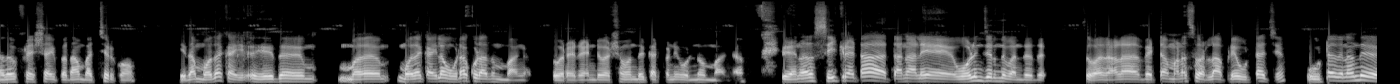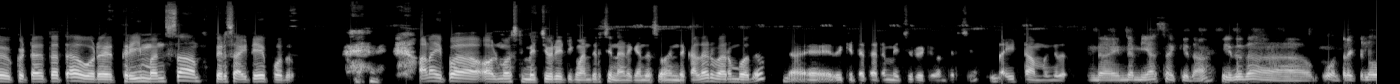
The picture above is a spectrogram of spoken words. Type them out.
அதுவும் ஃப்ரெஷ்ஷாக இப்போ தான் வச்சிருக்கோம். இதான் முத கை இது மொ- முத கையில விடக்கூடாதும்பாங்க. ஒரு ரெண்டு வருஷம் வந்து கட் பண்ணி ஒண்ணும்பாங்க இது என்ன சீக்ரெட்டா தன்னாலே ஒளிஞ்சிருந்து வந்தது. ஸோ அதனால வெட்ட மனசு வரல அப்படியே விட்டாச்சு. விட்டதுல இருந்து கிட்டத்தட்ட ஒரு த்ரீ மந்த்ஸா பெருசாயிட்டே போகுது. ஆனா இப்போ ஆல்மோஸ்ட் மெச்சூரிட்டிக்கு வந்துருச்சுன்னு நினைக்கிறேன். ஸோ இந்த கலர் வரும்போது இது கிட்டத்தட்ட மெச்சூரிட்டி வந்துருச்சு. லைட்டா அமுங்குது இந்த இந்த மியாசாக்கி தான். இதுதான் ஒன்றரை கிலோ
